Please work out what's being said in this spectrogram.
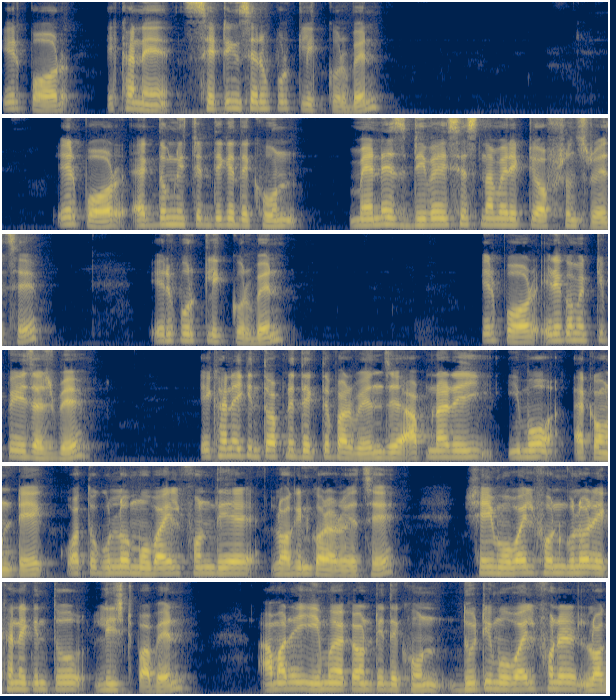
এরপর এখানে সেটিংসের উপর ক্লিক করবেন। এরপর একদম নিচের দিকে দেখুন, ম্যানেজ ডিভাইসেস নামের একটি অপশনস রয়েছে। এর উপর ক্লিক করবেন। এরপর এরকম একটি পেজ আসবে। এখানে কিন্তু আপনি দেখতে পারবেন যে আপনার এই ইমো অ্যাকাউন্টে কতগুলো মোবাইল ফোন দিয়ে লগ করা রয়েছে। সেই মোবাইল ফোনগুলোর এখানে কিন্তু লিস্ট পাবেন। আমার এই ইমো অ্যাকাউন্টটি দেখুন, দুইটি মোবাইল ফোনের লগ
